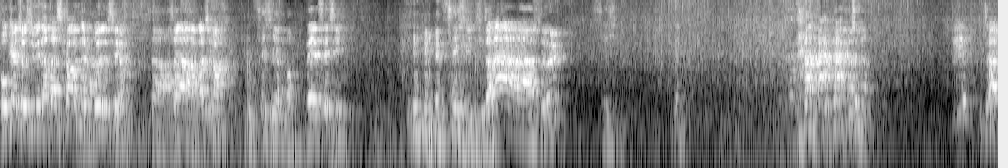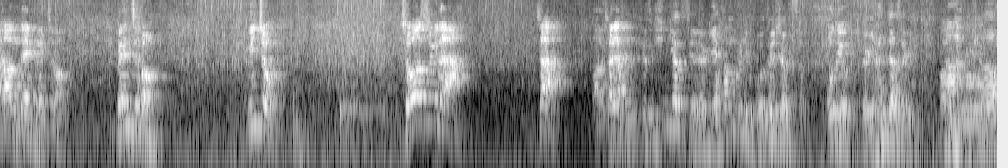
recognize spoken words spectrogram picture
오케이 좋습니다. 다시 가운데로 보여주세요. 자, 자 마지막 셋이 한 번. 네 셋이. 셋이. 자 하나 둘. 셋이. 자 가운데 왼쪽 왼쪽 위쪽 좋습니다. 자 아, 자리 자, 계속 신경 쓰여. 여기 한 분이 못 오셨어. 오디오. 여기 한 좌석이. 아, 아,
